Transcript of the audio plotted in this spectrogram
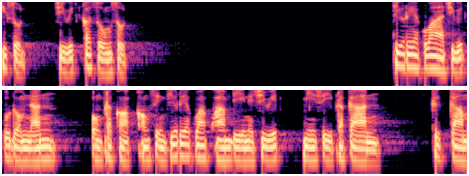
ที่สุด ชีวิตก็สูงสุด ที่เรียกว่าชีวิตอุดมนั้น องค์ประกอบของสิ่งที่เรียกว่าความดีในชีวิตมีสี่ประการ คือกรรม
